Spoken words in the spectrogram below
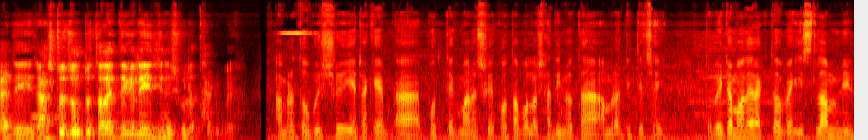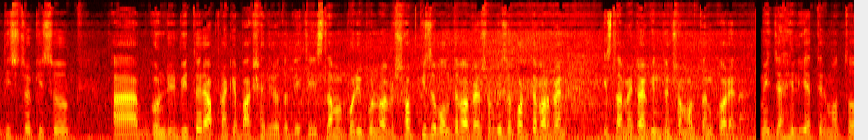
কাজেই রাষ্ট্রযন্ত্র চালাইতে গেলে এই জিনিসগুলো থাকবে। আমরা তো অবশ্যই এটাকে প্রত্যেক মানুষকে কথা বলার স্বাধীনতা আমরা দিতে চাই। তবে এটা মনে রাখতে হবে, ইসলাম নির্দিষ্ট কিছু গণ্ডির ভিতরে আপনাকে বাক স্বাধীনতা দিয়েছে। ইসলামও পরিপূর্ণভাবে সব কিছু বলতে পারবেন সব কিছু করতে পারবেন, ইসলাম এটাও কিন্তু সমর্থন করে না। আমি জাহিলিয়াতের মতো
